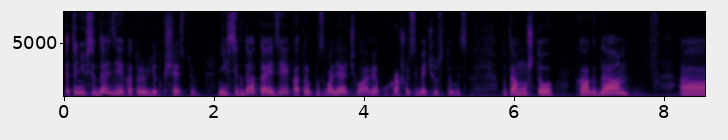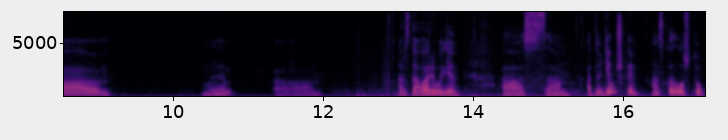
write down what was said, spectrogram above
это не всегда идея, которая ведет к счастью. Не всегда та идея, которая позволяет человеку хорошо себя чувствовать. Потому что когда а, мы а, разговаривали а, с одной девушкой, она сказала, что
